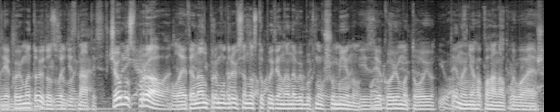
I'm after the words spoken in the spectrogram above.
З якою метою дозволь дізнатись? В чому справа? Лейтенант примудрився наступити на невибухнувшу міну. І з якою метою? Ти на нього погано впливаєш.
